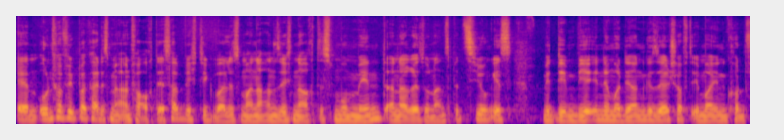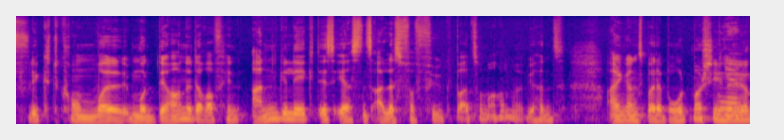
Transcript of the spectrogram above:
ähm, Unverfügbarkeit ist mir einfach auch deshalb wichtig, weil es meiner Ansicht nach das Moment einer Resonanzbeziehung ist, mit dem wir in der modernen Gesellschaft immer in Konflikt kommen, weil Moderne daraufhin angelegt ist, erstens alles verfügbar zu machen. Wir hatten es eingangs bei der Brotmaschine. Ja.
